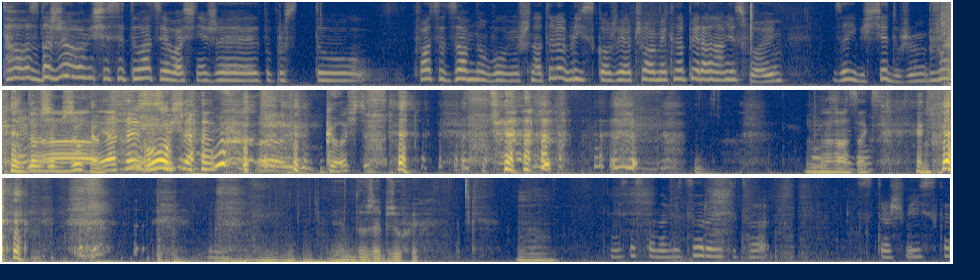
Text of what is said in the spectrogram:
to zdarzyła mi się sytuacja właśnie, że po prostu facet za mną był już na tyle blisko, że ja czułam, jak napiera na mnie swoim zajebiście dużym brzuchem. Dobrze, brzuchem. Ja też myślałem. O, Gość. Się seks. Duże brzuchy. No. Nie zastanawiam się, co robi tu ta straż miejska.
